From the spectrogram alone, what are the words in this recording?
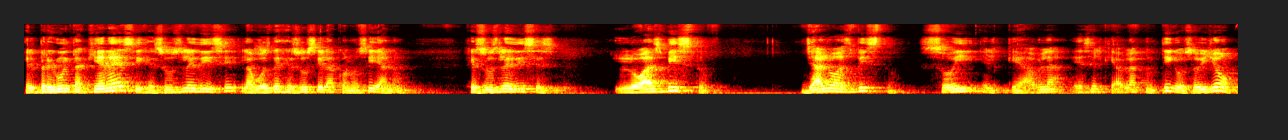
él pregunta, ¿quién es? Y Jesús le dice, la voz de Jesús sí la conocía, ¿no? Jesús le dice, lo has visto, ya lo has visto, soy el que habla, es el que habla contigo, soy yo.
